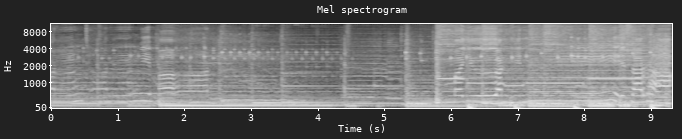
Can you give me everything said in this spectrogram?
รรค์ชั้นวิมานมาเยือนทินสารา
